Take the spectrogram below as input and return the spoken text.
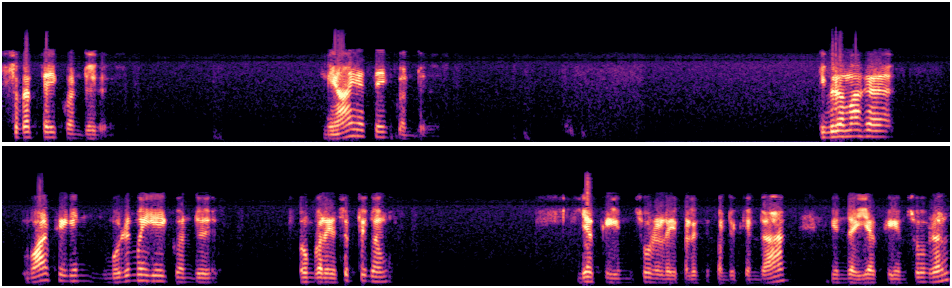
சுகத்தை கொண்டு நியாயத்தை கொண்டு இவ்விதமாக வாழ்க்கையின் முழுமையை கொண்டு உங்களை சுற்றிலும் இயற்கையின் சூழலை படைத்துக் கொண்டிருக்கின்றான். இந்த இயற்கையின் சூழல்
